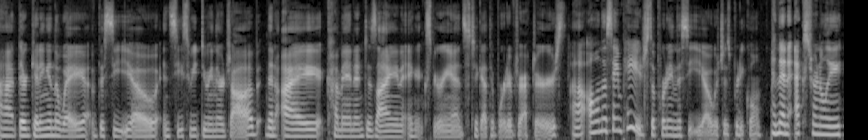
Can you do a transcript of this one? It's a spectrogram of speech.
uh, they're getting in the way of the CEO and C suite doing their job, then I come in and design an experience to get the board of directors uh, all on the same page supporting the CEO, which is pretty cool. And then externally,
